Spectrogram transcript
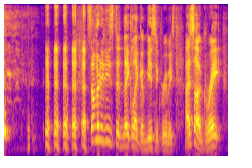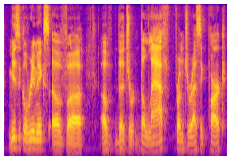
uh. Somebody needs to make like a music remix. I saw a great musical remix of uh, of the the laugh from Jurassic Park,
